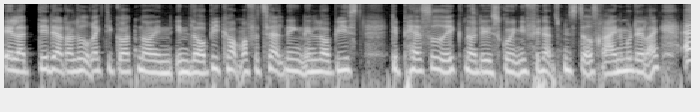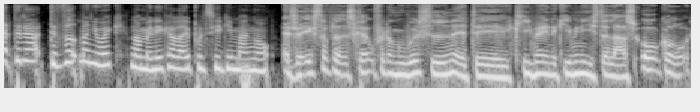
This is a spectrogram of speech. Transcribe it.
eller det der, der lød rigtig godt, når en, en lobby kom og fortalte en, en lobbyist, det passede ikke, når det skulle ind i Finansministeriets regnemodeller. Ikke? Alt det der, det ved man jo ikke, når man ikke har været i politik i mange år. Altså Ekstrabladet skrev for nogle uger siden, at øh, klima- og energiminister Lars Ågaard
